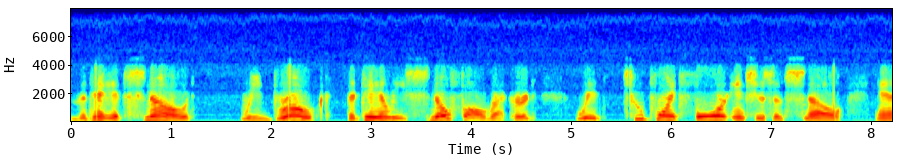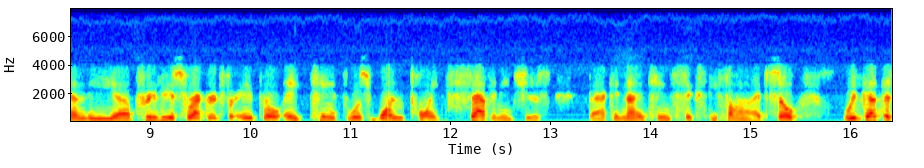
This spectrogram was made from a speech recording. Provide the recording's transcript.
the day it snowed, we broke the daily snowfall record with 2.4 inches of snow, and the uh, previous record for April 18th was 1.7 inches back in 1965. So we've got the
